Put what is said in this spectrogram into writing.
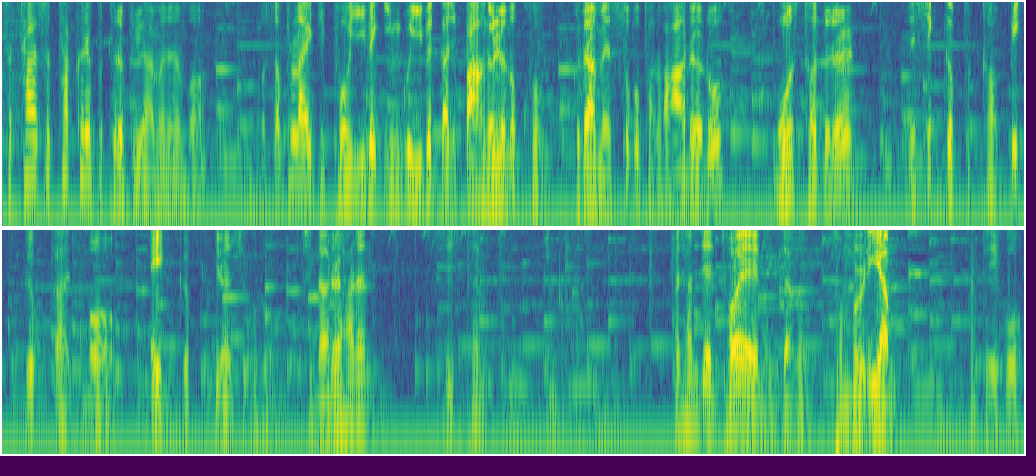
스타 스타크래프트를 비유하면은 뭐, 뭐 서플라이 디포 200 인구 200까지 빵 늘려놓고 그 다음에 수급한 와르로 몬스터들을 이제 C급부터 B급까지 뭐 A급 이런 식으로 진화를 하는 시스템인 것 같습니다. 현재 저의 농장은 선물 이암 상태이고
